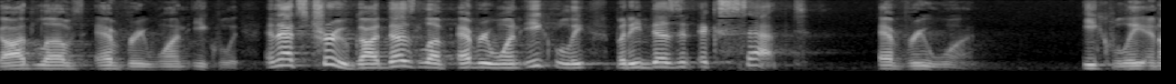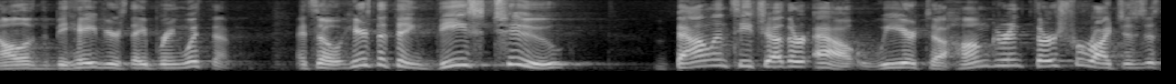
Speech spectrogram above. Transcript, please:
God loves everyone equally. And that's true. God does love everyone equally, but He doesn't accept everyone equally and all of the behaviors they bring with them. And so here's the thing these two balance each other out. We are to hunger and thirst for righteousness.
